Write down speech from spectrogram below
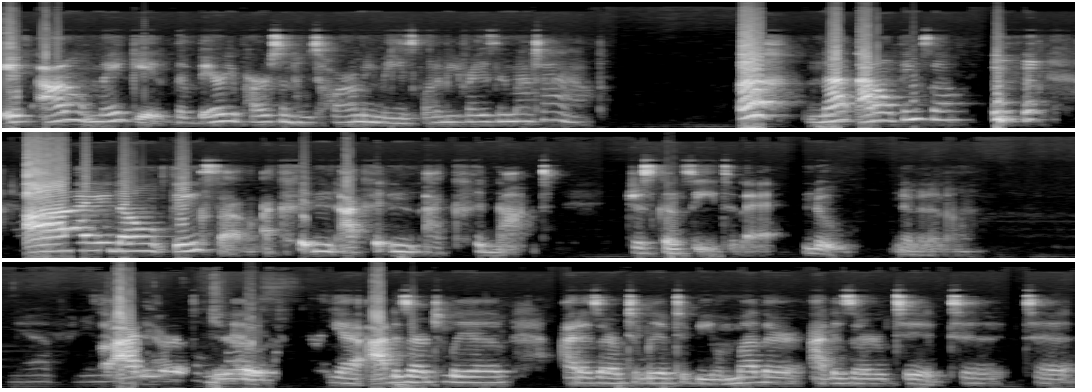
if I don't make it, the very person who's harming me is going to be raising my child. Uh, not, I don't think so. I don't think so. I couldn't, I couldn't, I could not just concede to that. No, no, no, no, no. Yeah, so I deserve to live. Yeah, I deserve to live. I deserve to live to be a mother. I deserve to to to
